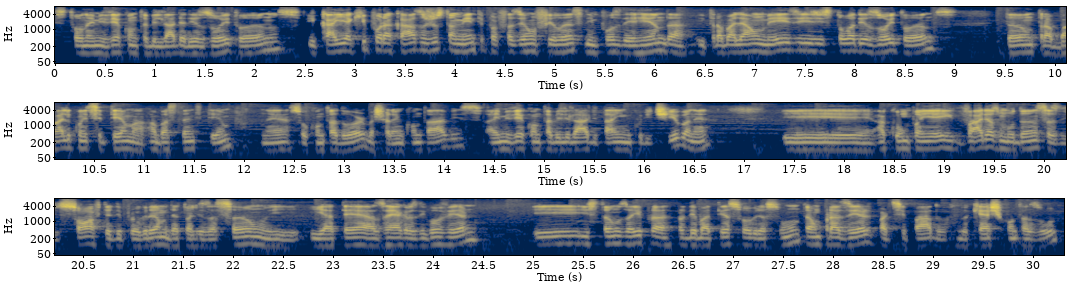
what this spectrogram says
estou na MV Contabilidade há 18 anos e caí aqui por acaso justamente para fazer um freelance de imposto de renda e trabalhar um mês e estou há 18 anos. Então, trabalho com esse tema há bastante tempo, né? Sou contador, bacharel em contábeis. A MV Contabilidade está em Curitiba, né? E acompanhei várias mudanças de software, de programa, de atualização e, e até as regras de governo. E estamos aí para debater sobre o assunto. É um prazer participar do, do Cash Conta Azul.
